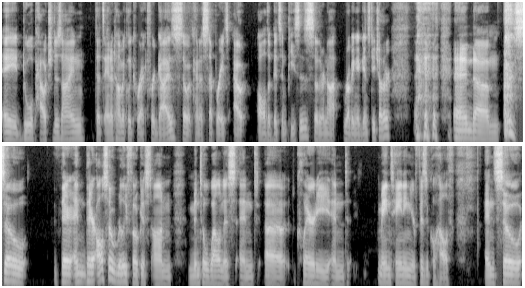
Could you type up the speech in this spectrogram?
a dual pouch design that's anatomically correct for guys. So it kind of separates out all the bits and pieces so they're not rubbing against each other. And um, so they're and they're also really focused on mental wellness and uh, clarity and maintaining your physical health. And so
